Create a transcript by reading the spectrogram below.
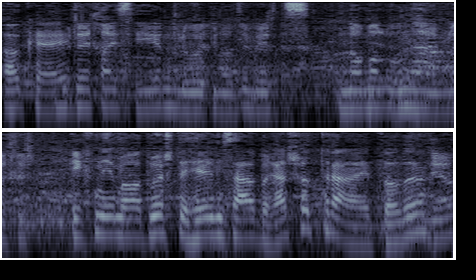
Okay. Den kann ins Hirn schauen, oder wird es nochmal unheimlicher. Ich nehme an, du hast den Helm selber auch schon getragen, oder? Ja.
